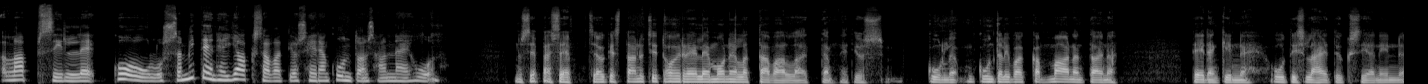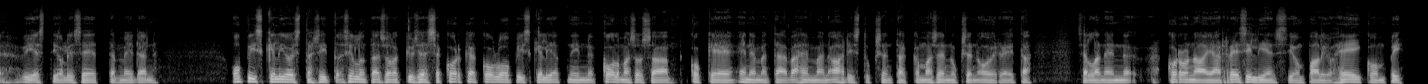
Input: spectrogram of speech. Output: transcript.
lapsille koulussa? Miten he jaksavat, jos heidän kuntonsa on näin huono? No sepä se. Se oikeastaan nyt sitten oireilee monella tavalla, että, että jos kuule, kuunteli vaikka maanantaina teidänkin uutislähetyksiä, niin viesti oli se, että meidän opiskelijoista, silloin taisi olla kyseessä korkeakouluopiskelijat, niin kolmasosa kokee enemmän tai vähemmän ahdistuksen tai masennuksen oireita. Sellainen korona-ajan resilienssi on paljon heikompi,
